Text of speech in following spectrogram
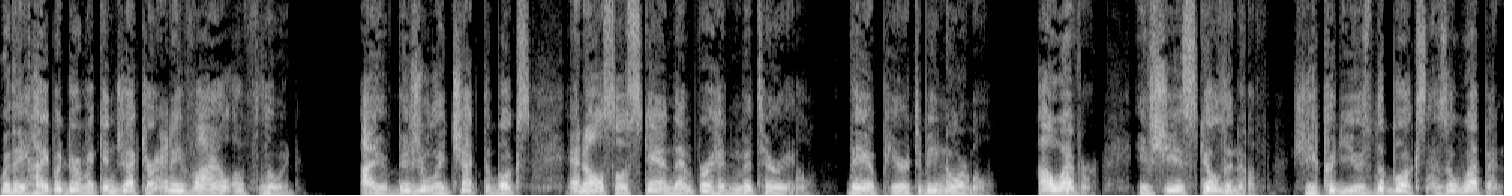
with a hypodermic injector and a vial of fluid. I have visually checked the books and also scanned them for hidden material. They appear to be normal. However, if she is skilled enough, she could use the books as a weapon.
